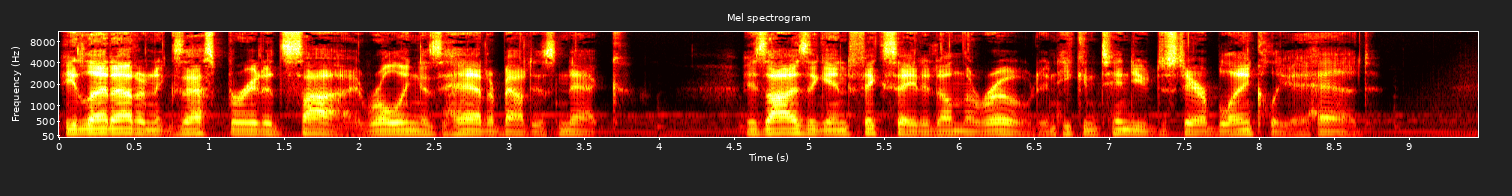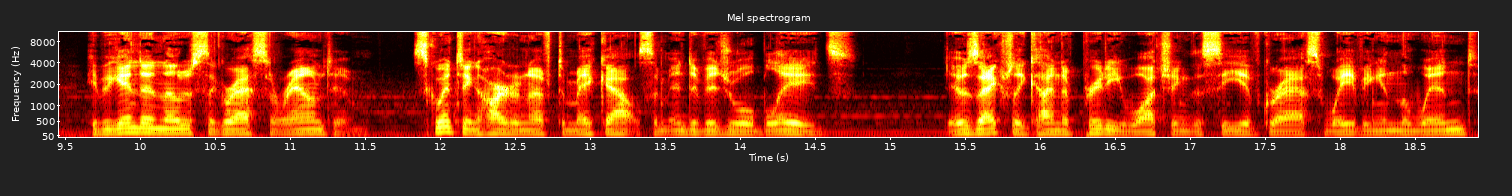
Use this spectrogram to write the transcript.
He let out an exasperated sigh, rolling his head about his neck. His eyes again fixated on the road, and he continued to stare blankly ahead. He began to notice the grass around him, squinting hard enough to make out some individual blades. It was actually kind of pretty watching the sea of grass waving in the wind.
